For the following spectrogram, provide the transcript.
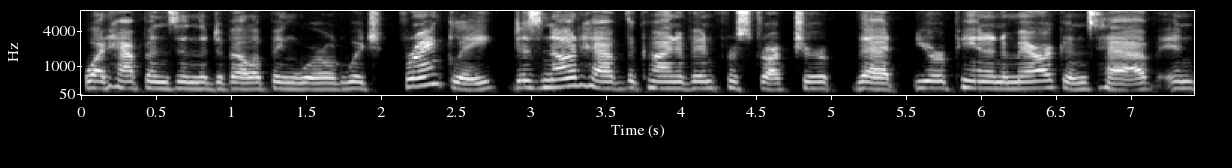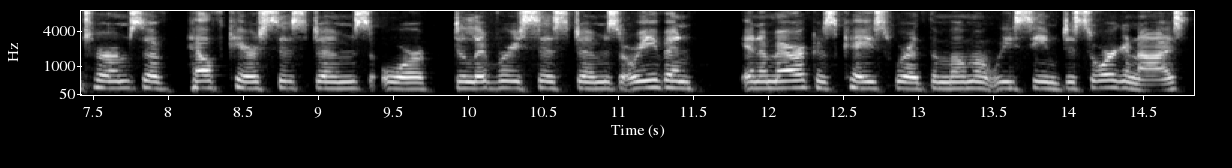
what happens in the developing world, which frankly does not have the kind of infrastructure that European and Americans have in terms of healthcare systems or delivery systems, or even in America's case, where at the moment we seem disorganized.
